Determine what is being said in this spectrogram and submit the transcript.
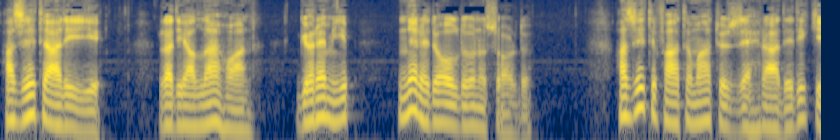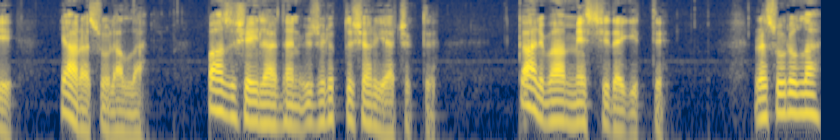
Hazret Ali'yi radıyallahu an göremeyip nerede olduğunu sordu. Hazreti Fatıma Tüz Zehra dedi ki: Ya Resulallah, bazı şeylerden üzülüp dışarıya çıktı. Galiba mescide gitti. Resulullah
